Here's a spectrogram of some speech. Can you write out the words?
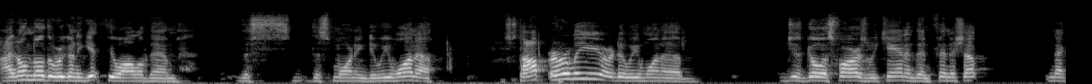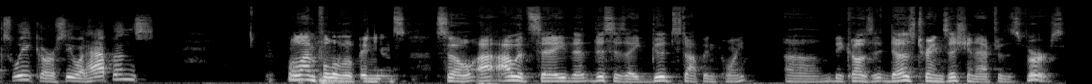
I don't know that we're going to get through all of them this this morning. Do we want to stop early, or do we want to just go as far as we can and then finish up next week, or see what happens? Well, I'm full of opinions, so I, I would say that this is a good stopping point uh, because it does transition after this verse,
